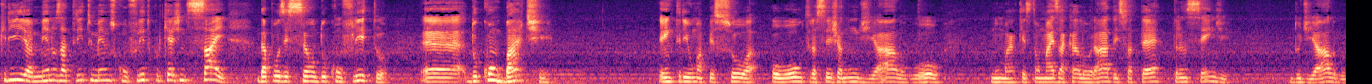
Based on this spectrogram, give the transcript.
cria menos atrito e menos conflito, porque a gente sai da posição do conflito, é, do combate entre uma pessoa ou outra, seja num diálogo ou numa questão mais acalorada, isso até transcende do diálogo.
